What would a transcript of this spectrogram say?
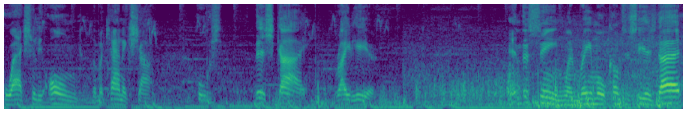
who actually owned the mechanic shop, who's this guy right here. In the scene when Ramo comes to see his dad,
